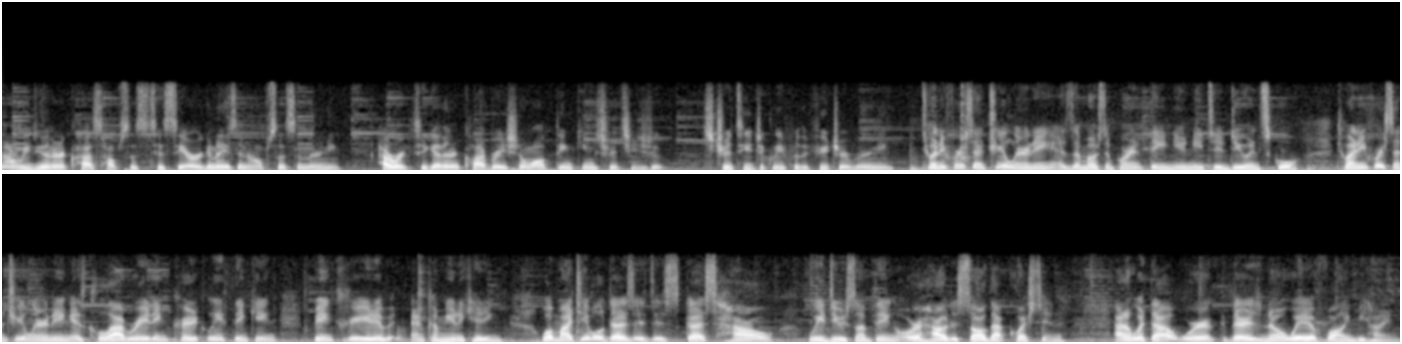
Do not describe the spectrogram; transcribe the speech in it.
that we do in our class helps us to stay organized and helps us in learning. How to work together in collaboration while thinking strategic, strategically for the future of learning. 21st century learning is the most important thing you need to do in school. 21st century learning is collaborating, critically thinking, being creative, and communicating. What my table does is discuss how we do something or how to solve that question. And without work, there is no way of falling behind.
